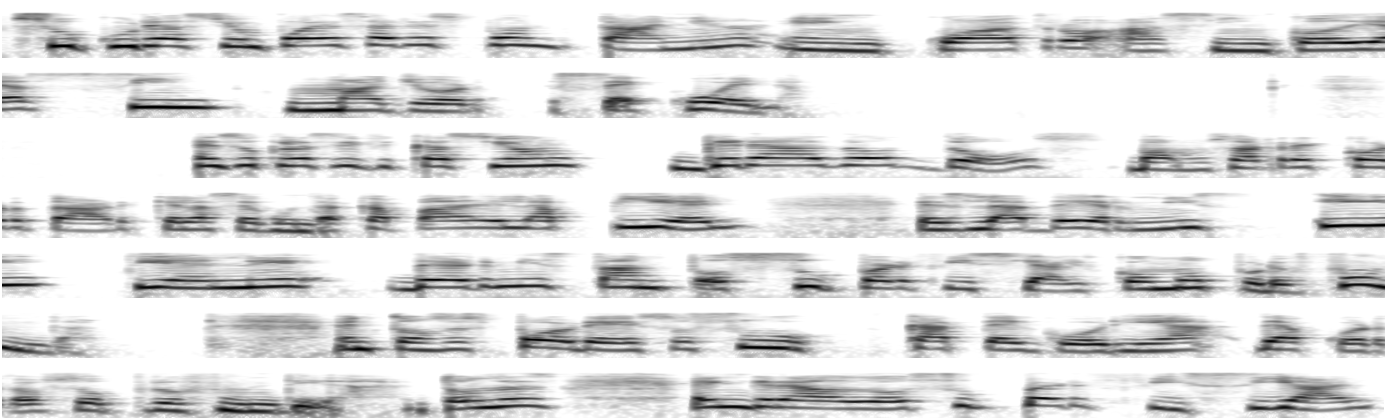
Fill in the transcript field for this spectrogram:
Su curación puede ser espontánea en 4 a 5 días sin mayor secuela. En su clasificación grado 2, vamos a recordar que la segunda capa de la piel es la dermis y tiene dermis tanto superficial como profunda. Entonces, por eso su categoría de acuerdo a su profundidad. Entonces, en grado superficial,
